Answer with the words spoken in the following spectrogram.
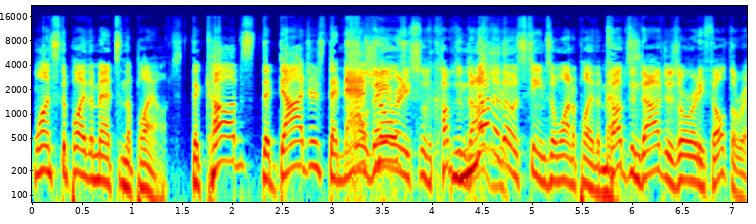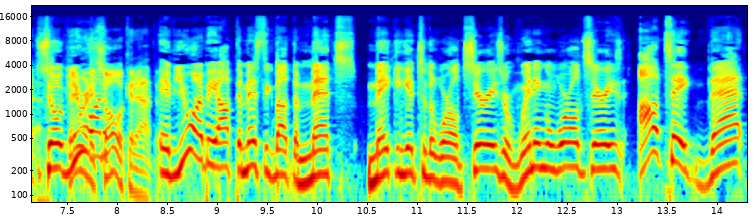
wants to play the Mets in the playoffs. The Cubs, the Dodgers, the Nationals. Well, already, so the Cubs and Dodgers, none of those teams will want to play the Mets. Cubs and Dodgers already felt the wrath. So if they you already saw what could happen. If you want to be optimistic about the Mets making it to the World Series or winning a World Series, I'll take that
